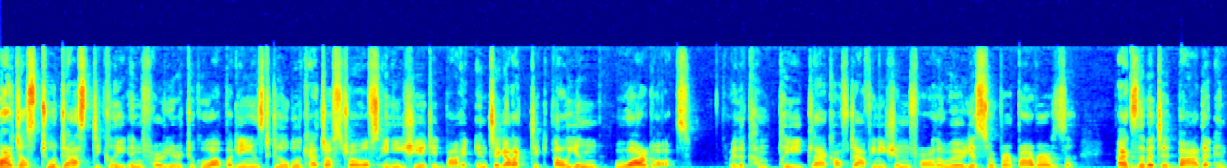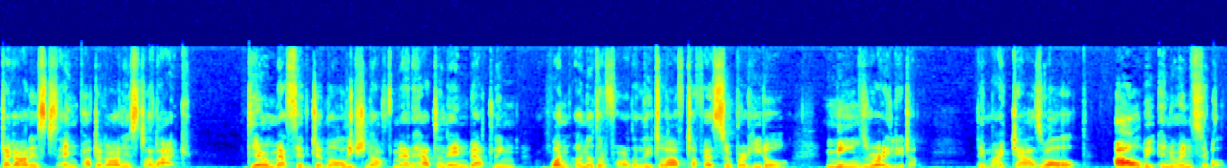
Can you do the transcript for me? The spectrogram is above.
are just too drastically inferior to go up against global catastrophes initiated by intergalactic alien war gods with a complete lack of definition for the various superpowers exhibited by the antagonists and protagonists alike. Their massive demolition of Manhattan and battling one another for the little of toughest superhero means very little. They might as well all be invincible.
